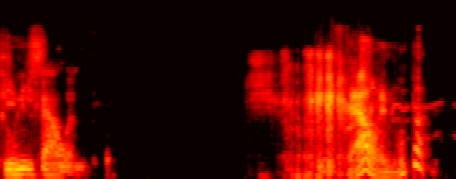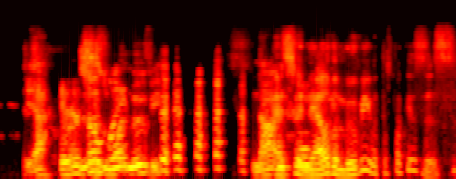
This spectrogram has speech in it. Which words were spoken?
Jimmy Hercules. Fallon. Fallon. What the? Yeah. Is it This Soul is one Plane? movie. Not in Soul SNL, the movie? What the fuck is this?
